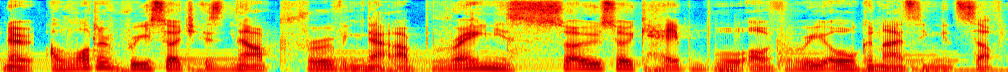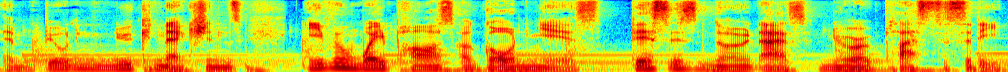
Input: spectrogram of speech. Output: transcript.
Know, a lot of research is now proving that our brain is so, so capable of reorganizing itself and building new connections, even way past our golden years. This is known as neuroplasticity.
